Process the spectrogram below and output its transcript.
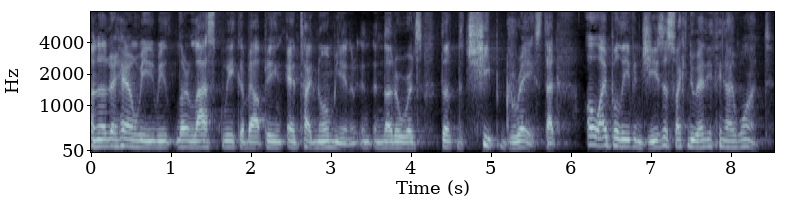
On the other hand, we, we learned last week about being antinomian. In, in other words, the, the cheap grace that, oh, I believe in Jesus, so I can do anything I want.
